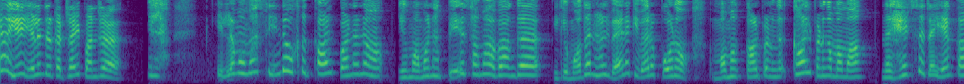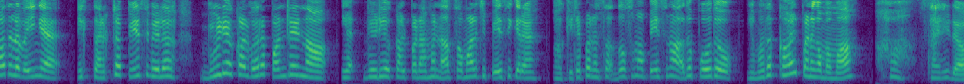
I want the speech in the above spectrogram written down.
ஏன் ஏன் எழுந்திருக்க ட்ரை பண்ற? இல்ல இல்ல மாமா சிந்துவுக்கு கால் பண்ணணும் என் மாமா நான் பேசாம வாங்க. இன்னைக்கு முத நாள் வேலைக்கு வேற போனோம். மாமா கால் பண்ணுங்க கால் பண்ணுங்க மாமா. இந்த ஹெட்செட்டை என் காதுல வைங்க. நீ கரெக்டா பேசுவேல. வீடியோ கால் வேற பண்றேன்னா. இல்ல வீடியோ கால் பண்ணாம நான் சமாளிச்சு பேசிக்கிறேன். இப்ப நான் சந்தோஷமா பேசணும் அது போதும். நீ முத கால் பண்ணுங்க மாமா. சரிடா.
